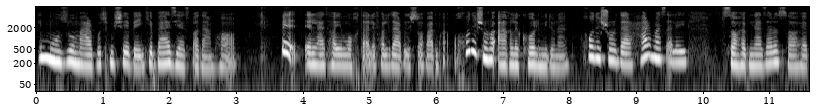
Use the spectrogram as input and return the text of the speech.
این موضوع مربوط میشه به اینکه بعضی از آدم ها به علت های مختلف حالا در صحبت می‌کنم خودشون رو عقل کل می‌دونن. خودشون رو در هر مسئله صاحب نظر و صاحب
